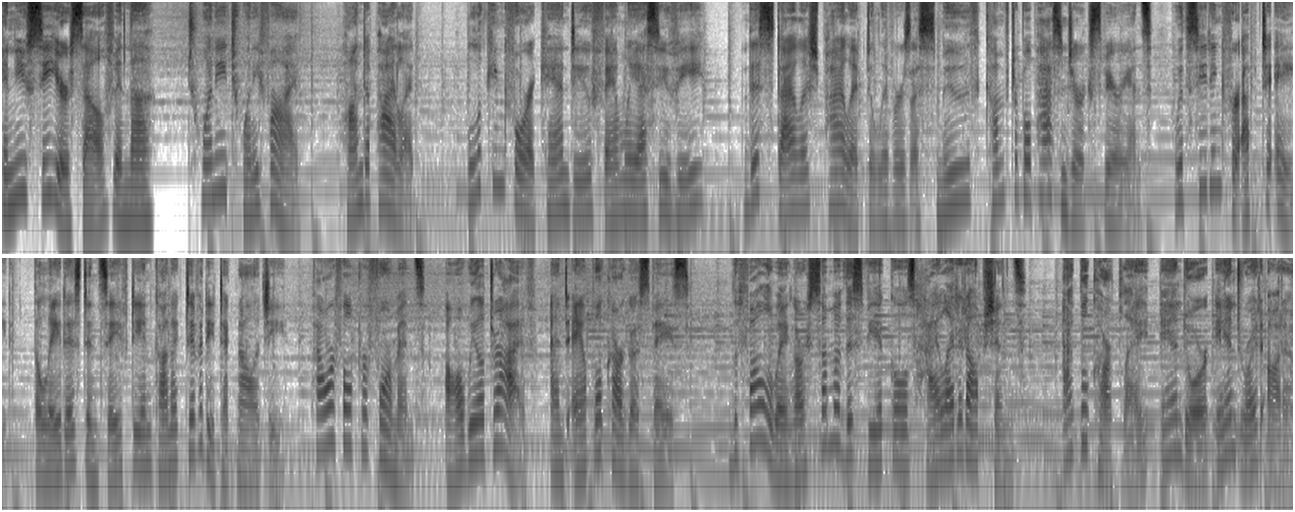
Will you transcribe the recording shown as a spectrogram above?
Can you see yourself in the 2025 Honda Pilot? Looking for a can-do family SUV? This stylish Pilot delivers a smooth, comfortable passenger experience with seating for up to eight, the latest in safety and connectivity technology, powerful performance, all-wheel drive, and ample cargo space. The following are some of this vehicle's highlighted options. Apple CarPlay and or Android Auto,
